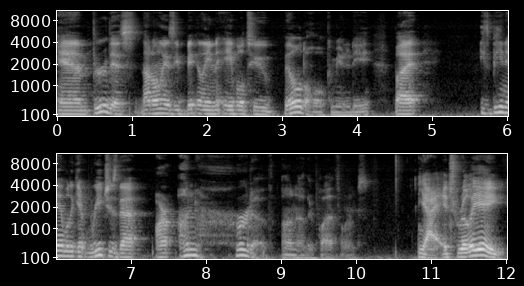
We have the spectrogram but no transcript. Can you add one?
And through this, not only is he being able to build a whole community, but he's being able to get reaches that are unheard of on other platforms. Yeah, it's really a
